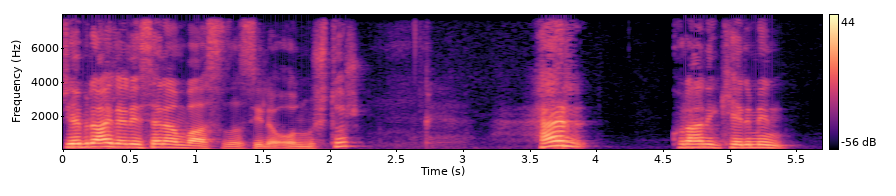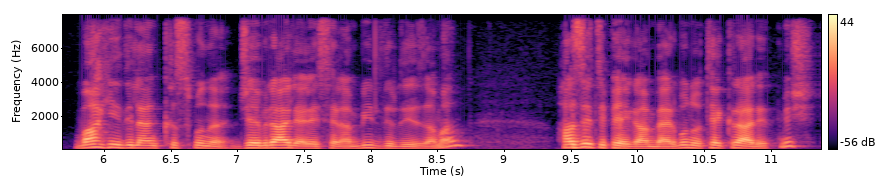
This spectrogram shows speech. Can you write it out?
Cebrail aleyhisselam vasıtasıyla olmuştur. Her Kur'an-ı Kerim'in vahyedilen kısmını Cebrail aleyhisselam bildirdiği zaman Hazreti Peygamber bunu tekrar etmiş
